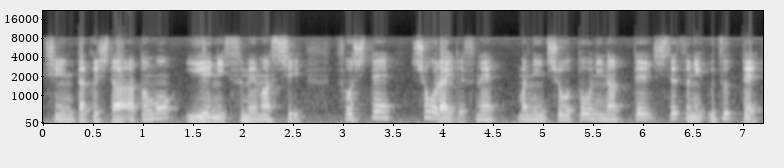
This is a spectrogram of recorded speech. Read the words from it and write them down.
信託した後も家に住めますし、そして将来ですね、まあ、認知症等になって施設に移って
